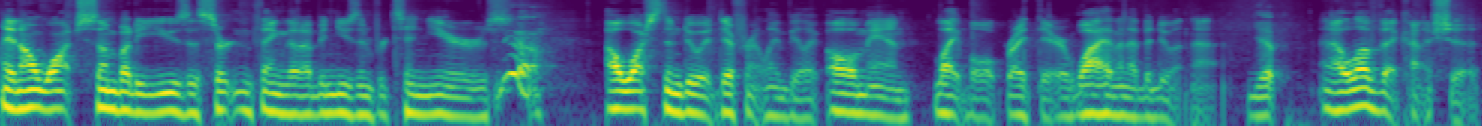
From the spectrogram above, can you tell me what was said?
and i'll watch somebody use a certain thing that i've been using for 10 years Yeah. i'll watch them do it differently and be like oh man light bulb right there why haven't i been doing that Yep. and i love that kind of shit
